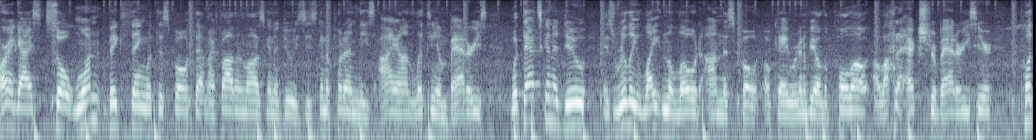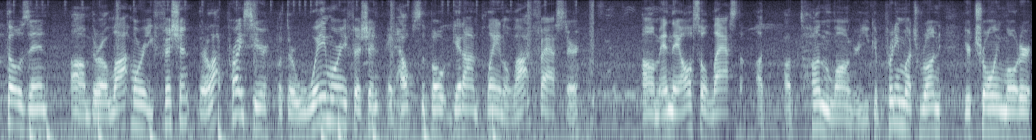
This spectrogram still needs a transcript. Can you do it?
All right guys, so one big thing with this boat that my father-in-law is gonna do is he's gonna put in these ion lithium batteries. What that's gonna do is really lighten the load on this boat, okay? We're gonna be able to pull out a lot of extra batteries here, put those in. Um, they're a lot more efficient. They're a lot pricier, but they're way more efficient. It helps the boat get on plane a lot faster. Um, and they also last a, a, ton longer. You could pretty much run your trolling motor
